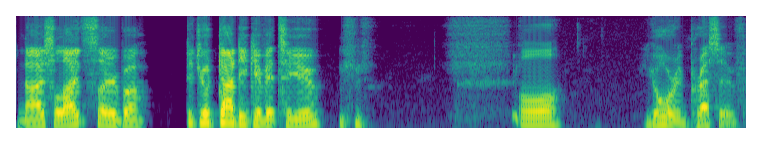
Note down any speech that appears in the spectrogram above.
Nice lightsaber. Did your daddy give it to you? or You're impressive.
